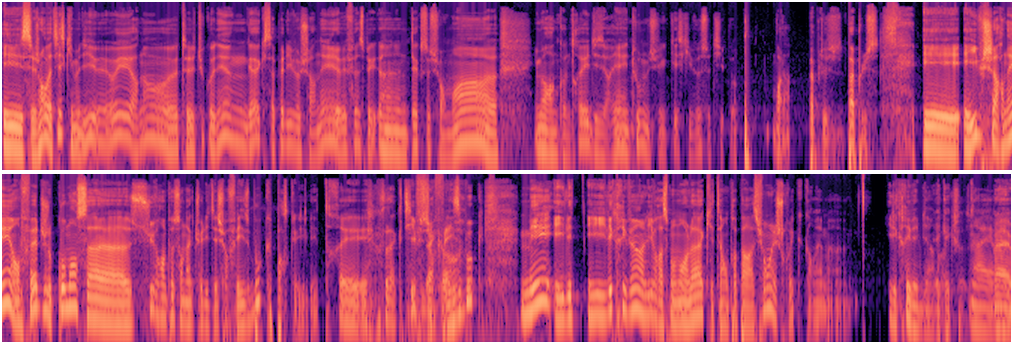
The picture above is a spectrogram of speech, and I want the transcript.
et c'est Jean-Baptiste qui me dit euh, oui Arnaud, euh, tu connais un gars qui s'appelle Yves Charnet, il avait fait un, texte sur moi, euh, il m'a rencontré, il disait rien et tout. Je me suis dit qu'est-ce qu'il veut ce type? Voilà Pas plus. pas plus. Et, et Yves Charnet, en fait, je commence à suivre un peu son actualité sur Facebook parce qu'il est très actif sur. Facebook. Mais et il, est, et il écrivait un livre à ce moment-là qui était en préparation et je trouvais que quand même, il écrivait bien. Il y a quelque chose. Ouais, ouais, Ouais,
